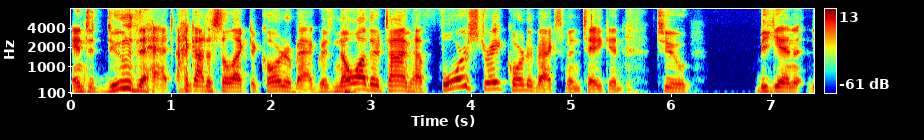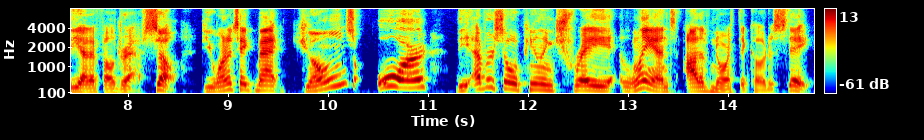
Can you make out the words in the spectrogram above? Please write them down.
And to do that, I got to select a quarterback because no other time have four straight quarterbacks been taken to begin the NFL draft. So, do you want to take Matt Jones or the ever so appealing Trey Lance out of North Dakota State?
